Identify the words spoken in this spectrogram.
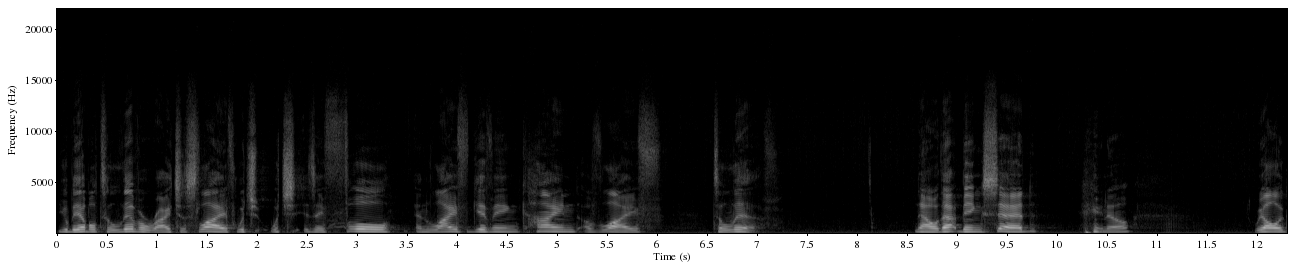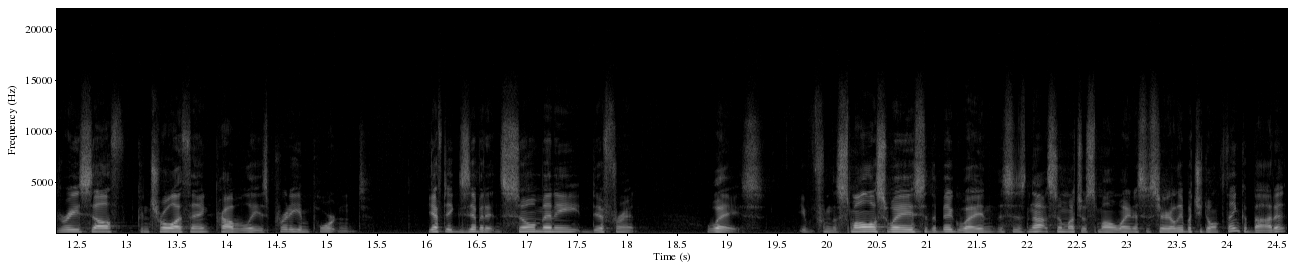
you'll be able to live a righteous life, which, which is a full and life giving kind of life to live. Now, that being said, you know, we all agree self control, I think, probably is pretty important. You have to exhibit it in so many different ways, from the smallest ways to the big way. And this is not so much a small way necessarily, but you don't think about it.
